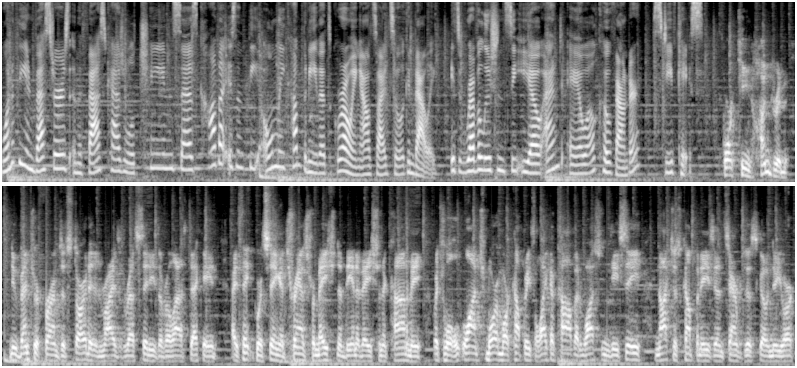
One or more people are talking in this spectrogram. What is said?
one of the investors in the fast casual chain says Cava isn't the only company that's growing outside Silicon Valley. It's Revolution CEO and AOL co founder, Steve Case. 1,400 new venture firms have started in Rise and Rest cities over the last decade. I think we're seeing a transformation of the innovation economy, which will launch more and more companies like a Cava in Washington, D.C., not just companies in San Francisco New York.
